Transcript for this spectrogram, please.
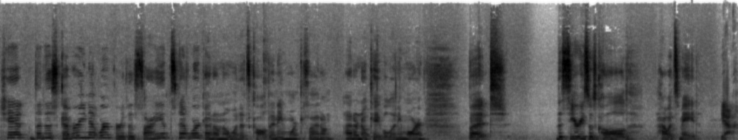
chan the Discovery Network or the Science Network. I don't know what it's called anymore because I don't, I don't know cable anymore. But the series was called How It's Made, yeah.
